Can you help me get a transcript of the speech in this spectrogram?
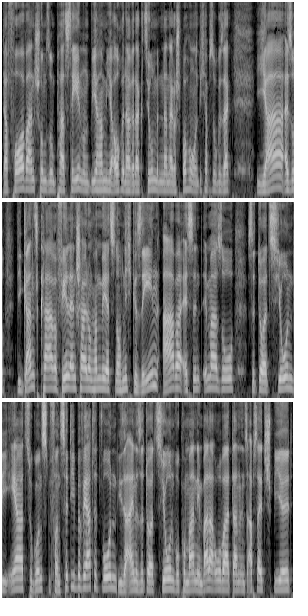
Davor waren schon so ein paar Szenen und wir haben hier auch in der Redaktion miteinander gesprochen und ich habe so gesagt, ja, also die ganz klare Fehlentscheidung haben wir jetzt noch nicht gesehen, aber es sind immer so Situationen, die eher zugunsten von City bewertet wurden. Diese eine Situation, wo Coman den Ball erobert, dann ins Abseits spielt,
